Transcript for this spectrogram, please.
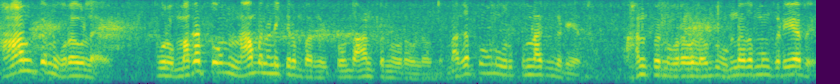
ஆண் பெண் உறவுல ஒரு மகத்துவம் நாம நினைக்கிறோம் பாருங்கள். இப்போ வந்து ஆண் பெண் உறவுல வந்து மகத்துவம்னு ஒரு புண்ணாக்கும் கிடையாது. ஆண் பெண் உறவுல வந்து உன்னதமும் கிடையாது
